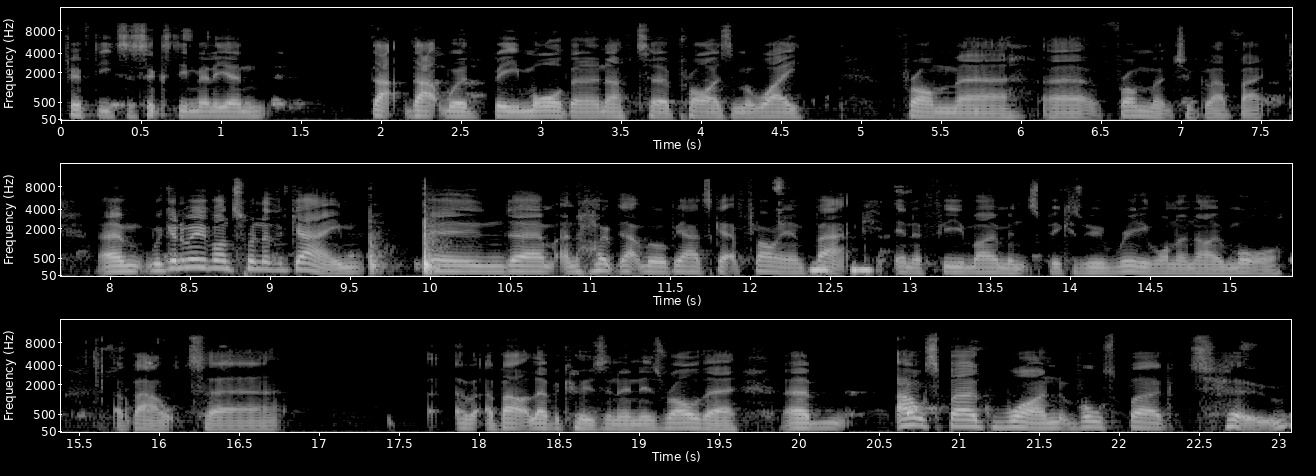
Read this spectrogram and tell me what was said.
50 to 60 million, that that would be more than enough to prize him away from uh, uh, from Mönchengladbach. Um, we're going to move on to another game, and um, and hope that we'll be able to get Florian back in a few moments because we really want to know more about uh, about Leverkusen and his role there. Um, Augsburg one, Wolfsburg two.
